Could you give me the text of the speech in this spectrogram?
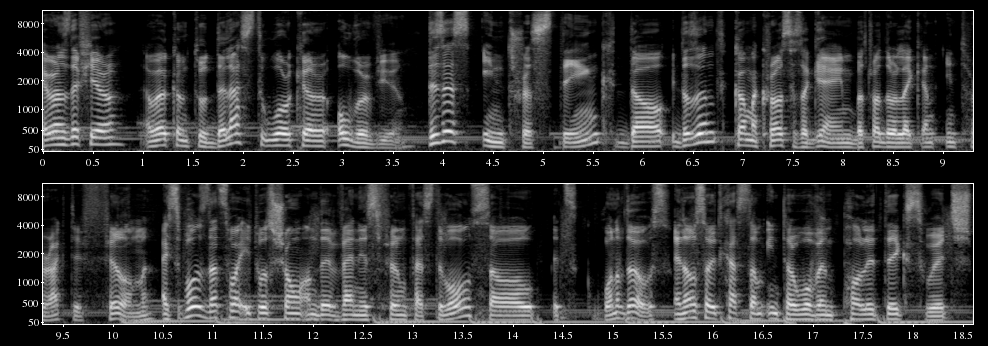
Hey everyone, Dave here, and welcome to The Last Worker Overview. This is interesting, though it doesn't come across as a game, but rather like an interactive film. I suppose that's why it was shown on the Venice Film Festival, so it's one of those. And also it has some interwoven politics, which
